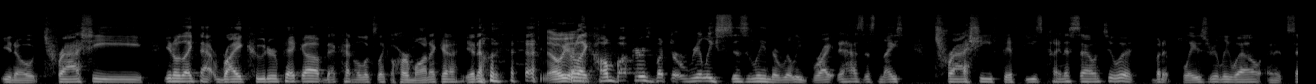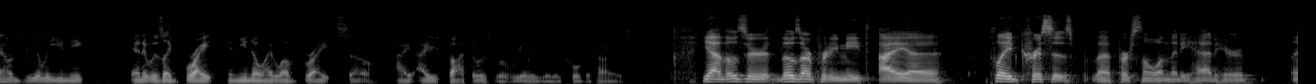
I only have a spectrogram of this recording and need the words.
you know, trashy, you know, like that Ry Cooder pickup that kind of looks like a harmonica, you know? Oh yeah, They're like humbuckers, but they're really sizzling. They're really bright. It has this nice trashy 50s kind of sound to it, but it plays really well and it sounds really unique. And it was like bright, and you know I love bright, so I, I thought those were really, really cool guitars. Yeah, those are those are pretty neat. I uh, played Chris's uh, personal one that he had here. Uh,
